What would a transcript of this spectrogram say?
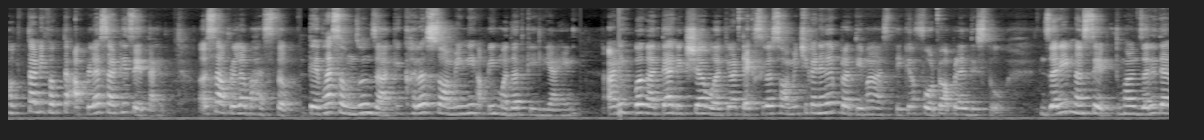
फक्त आणि फक्त आपल्यासाठीच येत आहे. असं आपल्याला भासतं. तेव्हा समजून जा की खरंच स्वामींनी आपली मदत केली आहे. आणि बघा त्या रिक्षावर किंवा टॅक्सीवर स्वामींची काही ना काही प्रतिमा असते किंवा फोटो आपल्याला दिसतो. जरी नसेल तुम्हाला जरी त्या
